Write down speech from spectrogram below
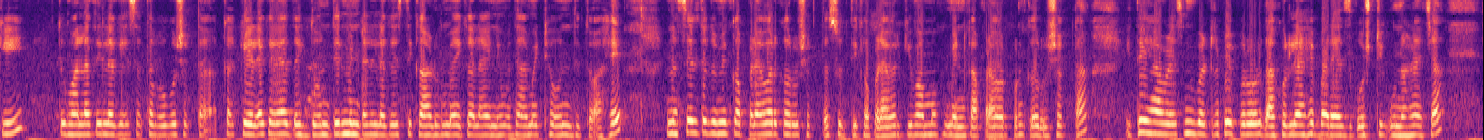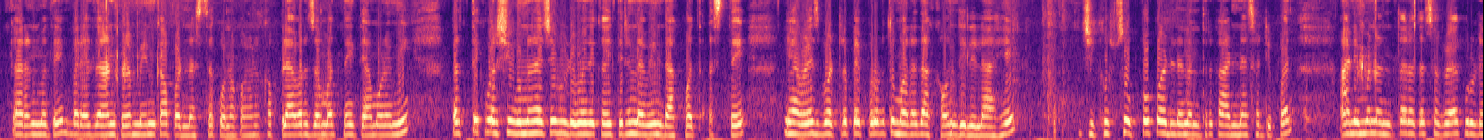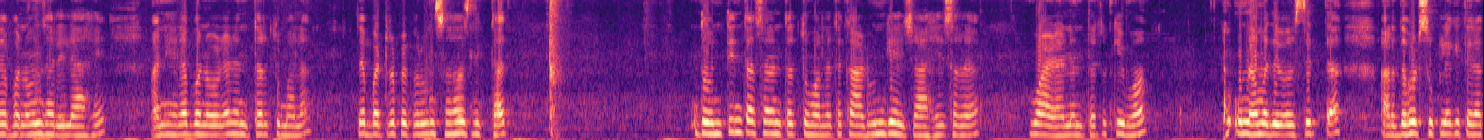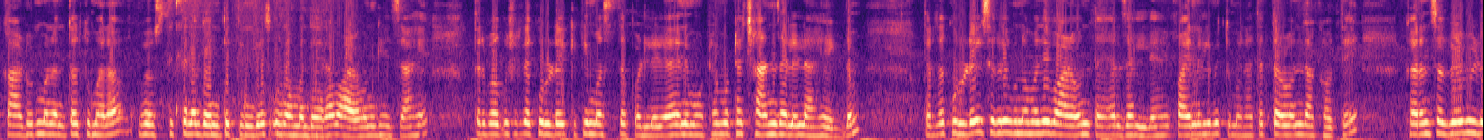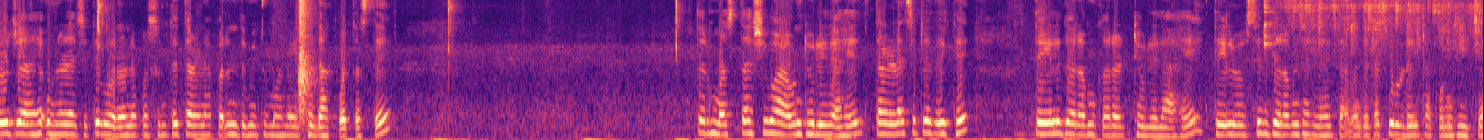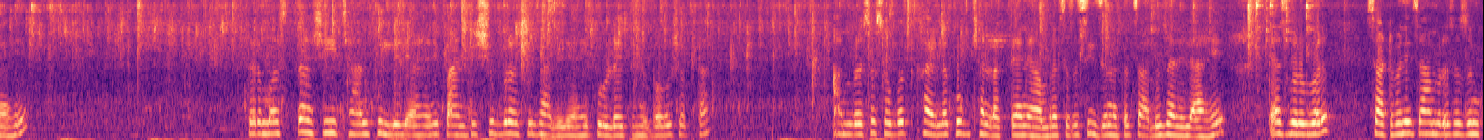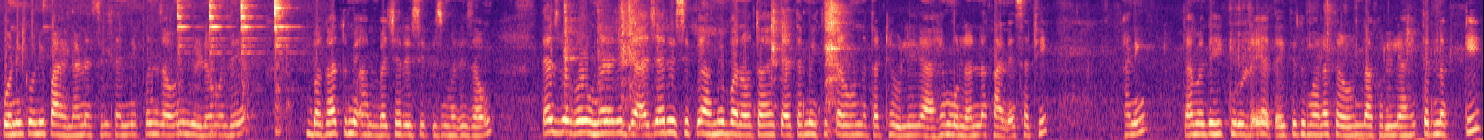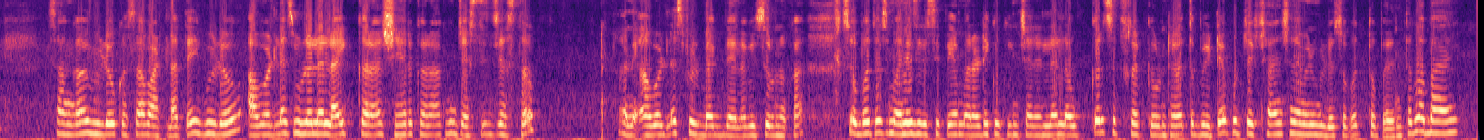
की तुम्हाला ती लगेच आता बघू शकता. का केल्या केल्या एक दोन तीन मिनिटांनी लगेच ती काढून मग एका लाईनीमध्ये आम्ही ठेवून देतो आहे. नसेल तर तुम्ही कपड्यावर करू शकता सुती कपड्यावर किंवा मग मेन कापडावर पण करू शकता. इथे ह्यावेळेस मी बटर पेपरवर दाखवले आहे बऱ्याच गोष्टी उन्हाळ्याच्या. कारण मध्ये बऱ्याच जणांकडे मेन कापड नसतं कोणाकोणाला कपड्यावर जमत नाही. त्यामुळे मी प्रत्येक वर्षी उन्हाळ्याच्या व्हिडिओमध्ये काहीतरी नवीन दाखवत असते. यावेळेस बटर पेपरवर तुम्हाला दाखवून दिलेलं आहे. जी खूप सोपं पडल्यानंतर काढण्यासाठी पण. आणि मग नंतर आता सगळ्या कुरड्या बनवून झालेल्या आहे. आणि ह्याला बनवल्यानंतर तुम्हाला त्या बटर पेपरहून सहज निघतात. दोन तीन तासानंतर तुम्हाला त्या काढून घ्यायच्या आहे सगळ्या वाळल्यानंतर किंवा उन्हामध्ये व्यवस्थित त्या अर्धवट सुकल्या की त्याला काढून मग नंतर तुम्हाला व्यवस्थित त्याला दोन ते तीन दिवस उन्हामध्ये याला वाळवून घ्यायचं आहे. तर बघू शकता कुरडे किती मस्त पडलेले आहे आणि मोठ्या मोठ्या छान झालेलं आहे एकदम. तर आता कुरडई सगळी उन्हामध्ये वाळवून तयार झालेली आहे. फायनली मी तुम्हाला आता तळून दाखवते. कारण सगळे व्हिडिओ जे आहे उन्हाळ्याचे ते बनवण्यापासून ते तळण्यापर्यंत मी तुम्हाला इथे दाखवत असते. तर मस्त अशी वाळवून ठेवलेली आहे. तळण्यासाठी आता इथे तेल गरम करत ठेवलेलं आहे. तेल व्यवस्थित गरम झाले आहे त्यामध्ये आता कुरडई टाकून घ्यायची आहे. तर मस्त अशी छान फुललेली आहे आणि पांढरी शुभ्र अशी झालेली आहे कुरडई तुम्ही बघू शकता. आमरसासोबत खायला खूप छान लागते आणि आमरसाचा सीझन आता चालू झालेलं आहे. त्याचबरोबर साठवणीचा आमरस अजून कोणी कोणी पाहिला नसेल त्यांनी पण जाऊन व्हिडिओमध्ये बघा तुम्ही आंब्याच्या रेसिपीजमध्ये जाऊन. त्याचबरोबर उन्हाळ्याच्या ज्या ज्या रेसिपी आम्ही बनवतो आहे त्या त्या मी इथे तळून आता ठेवलेल्या आहे मुलांना खाण्यासाठी. आणि त्यामध्ये ही कुरडई आता इथे तुम्हाला तळून दाखवलेली आहे. तर नक्की सांगा व्हिडिओ कसा वाटला ते. व्हिडिओ आवडल्यास व्हिडिओला लाईक करा शेअर करा. जास्तीत जास्त आणि आवडल्यास फीडबॅक द्यायला विसरू नका. सोबतच मनीज रेसिपी या मराठी कुकिंग चॅनलला लवकर सबस्क्राईब करून ठेवा. तर भेटूया पुढच्या छानशा नवीन व्हिडिओसोबत तोपर्यंत बाय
